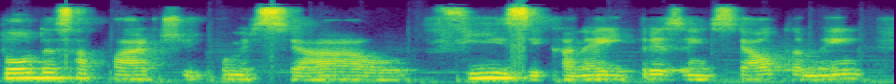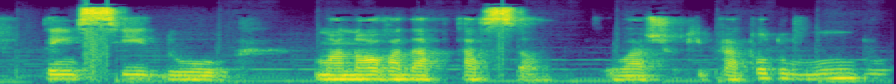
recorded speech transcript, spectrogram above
toda essa parte comercial, física, né, e presencial também tem sido uma nova adaptação. Eu acho que para todo mundo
